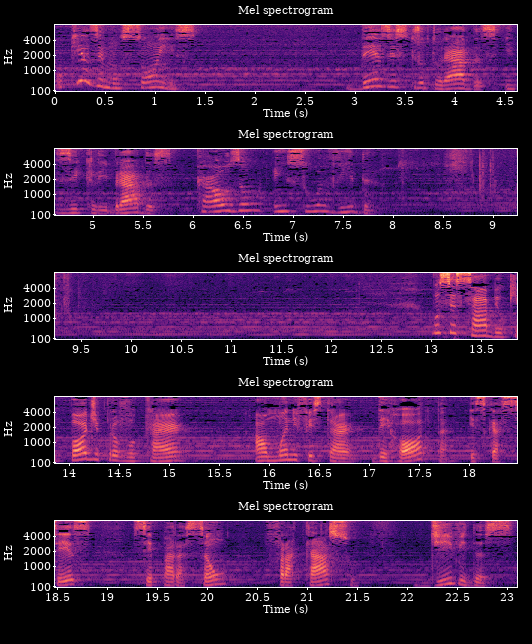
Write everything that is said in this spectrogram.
o que as emoções desestruturadas e desequilibradas causam em sua vida. Você sabe o que pode provocar ao manifestar derrota, escassez, separação, fracasso, dívidas,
